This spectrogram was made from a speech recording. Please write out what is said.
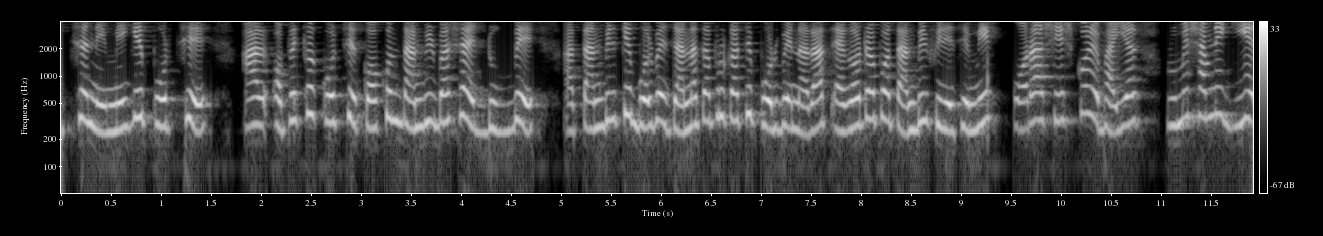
ইচ্ছা নেই। মেঘে পড়ছে আর অপেক্ষা করছে কখন তানবীর বাসায় ঢুকবে আর তানবীরকে বলবে, জান্নাত আপুর কাছে পড়বে না। রাত এগারোটার পর তানবীর ফিরেছে। মেঘ পড়া শেষ করে ভাইয়ার রুমের সামনে গিয়ে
